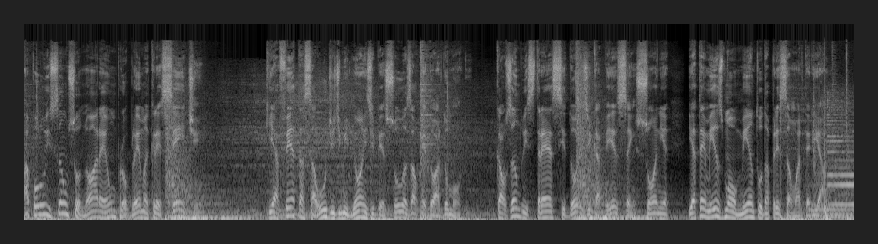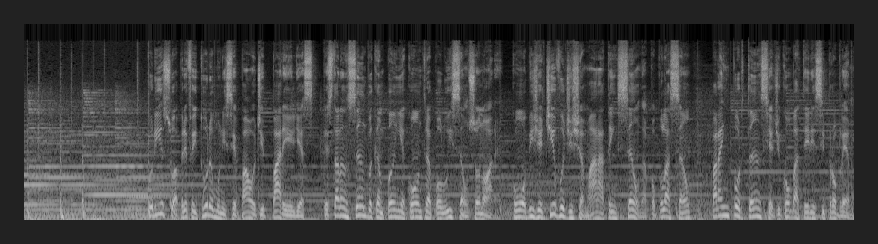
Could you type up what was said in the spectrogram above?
A poluição sonora é um problema crescente que afeta a saúde de milhões de pessoas ao redor do mundo, causando estresse, dores de cabeça, insônia e até mesmo aumento da pressão arterial. Por isso, a Prefeitura Municipal de Parelhas está lançando a campanha contra a poluição sonora, com o objetivo de chamar a atenção da população para a importância de combater esse problema.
